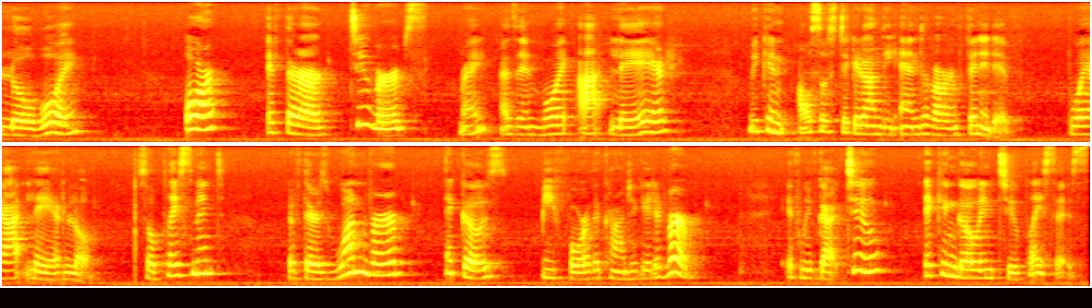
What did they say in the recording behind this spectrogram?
lo voy, or if there are two verbs, right, as in voy a leer, we can also stick it on the end of our infinitive, voy a leerlo. So placement, if there's one verb, it goes before the conjugated verb. If we've got two, it can go in two places,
